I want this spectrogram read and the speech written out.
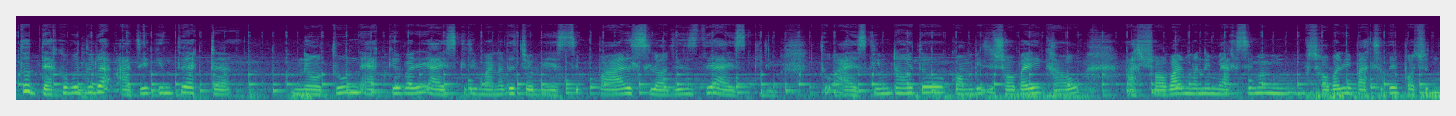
তো দেখো বন্ধুরা আজকে কিন্তু একটা নতুন একেবারে আইসক্রিম বানাতে চলে এসেছি, পার্লস লজেন্স দিয়ে আইসক্রিম। তো আইসক্রিমটা হয়তো কম বেশি সবাই খাও, আর সবার মানে ম্যাক্সিমাম সবারই বাচ্চাদের পছন্দ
